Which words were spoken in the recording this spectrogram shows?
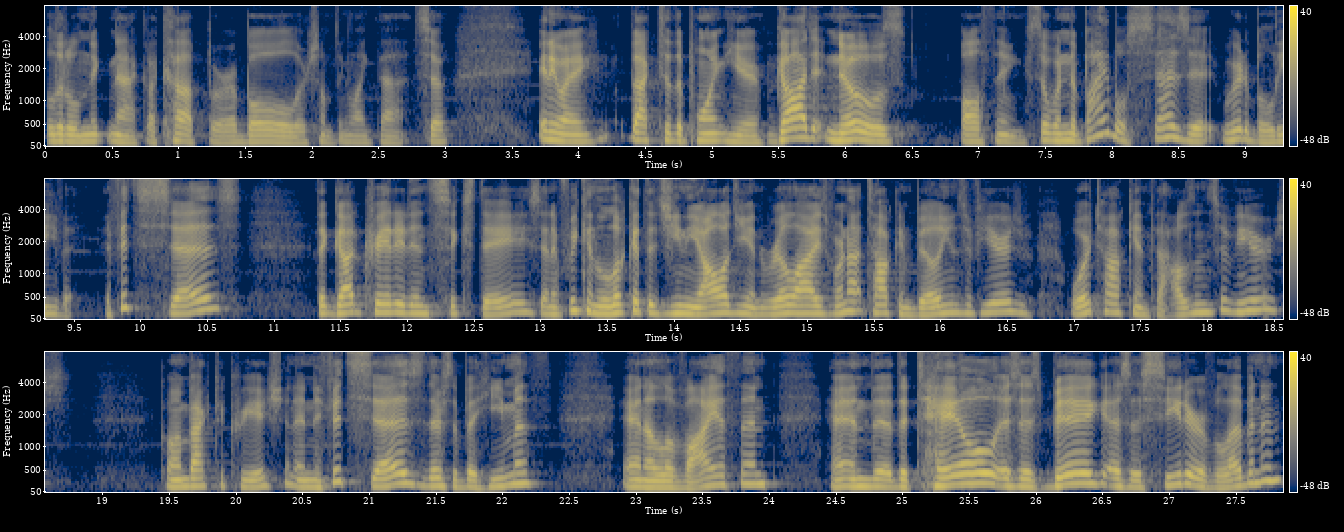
little knickknack, a cup or a bowl or something like that. So, anyway, back to the point here God knows all things. So, when the Bible says it, we're to believe it. If it says that God created in six days, and if we can look at the genealogy and realize we're not talking billions of years, we're talking thousands of years going back to creation. And if it says there's a behemoth and a leviathan, and the, the tail is as big as a cedar of Lebanon,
